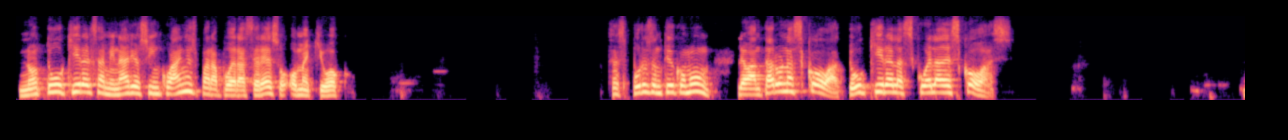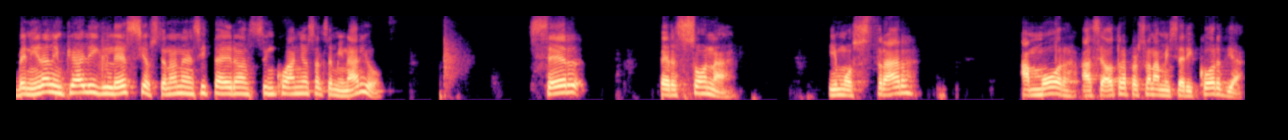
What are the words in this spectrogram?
No tuvo que ir al seminario cinco años para poder hacer eso, o me equivoco. Es puro sentido común. Levantar una escoba, tuvo que ir a la escuela de escobas. Venir a limpiar la iglesia, usted no necesita ir a cinco años al seminario. Ser persona y mostrar amor hacia otra persona, misericordia.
